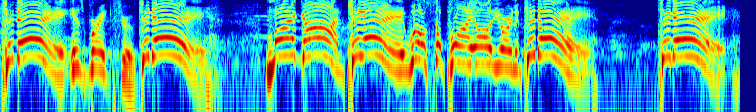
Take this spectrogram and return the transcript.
Today is breakthrough. Today. My God, today will supply all your needs. Today. Today.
